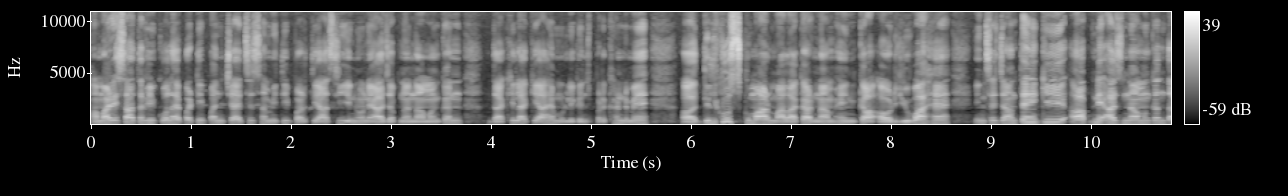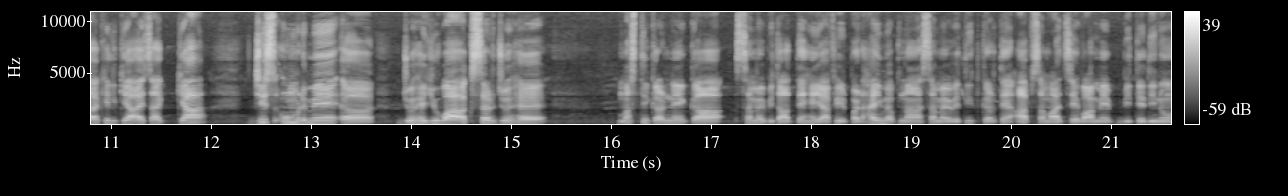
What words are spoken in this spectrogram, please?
हमारे साथ अभी कोल्हापट्टी पंचायत से समिति प्रत्याशी, इन्होंने आज अपना नामांकन दाखिला किया है मुरलीगंज प्रखंड में। दिलखुश कुमार मालाकार नाम है इनका और युवा हैं। इनसे जानते हैं कि आपने आज नामांकन दाखिल किया, ऐसा क्या, जिस उम्र में जो है युवा अक्सर जो है मस्ती करने का समय बिताते हैं या फिर पढ़ाई में अपना समय व्यतीत करते हैं, आप समाज सेवा में बीते दिनों,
